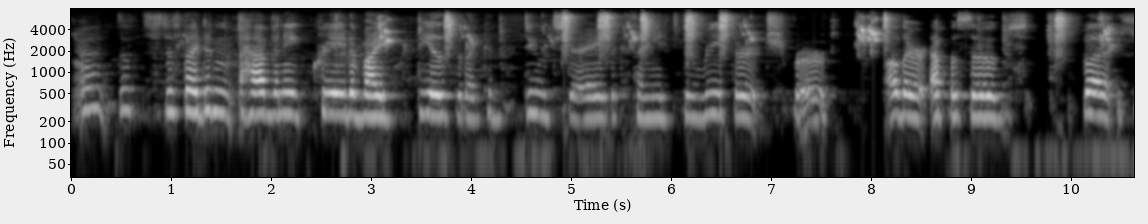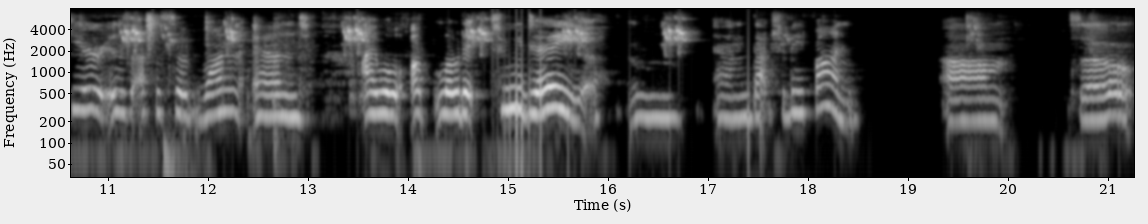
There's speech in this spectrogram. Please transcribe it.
uh, it's just I didn't have any creative ideas that I could do today because I need to do research for other episodes. But here is episode one, and I will upload it today, mm, and that should be fun. Um, so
